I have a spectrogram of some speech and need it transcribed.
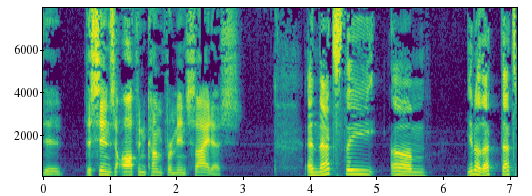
the the sins often come from inside us. and that's the um you know that that's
